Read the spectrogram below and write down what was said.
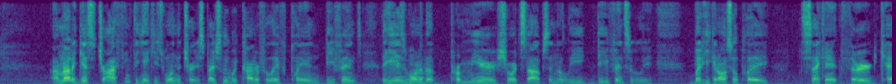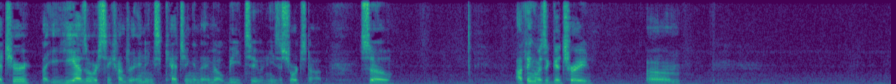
I'm not against the trade. I think the Yankees won the trade, especially with Kiner Falefa playing defense. He is one of the premier shortstops in the league defensively, but he can also play second, third catcher. Like he has over 600 innings catching in the MLB too, and he's a shortstop. So I think it was a good trade. Um,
